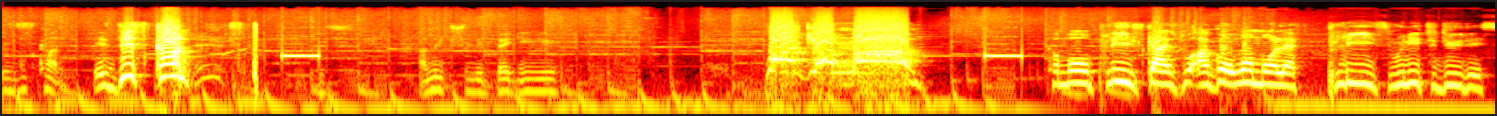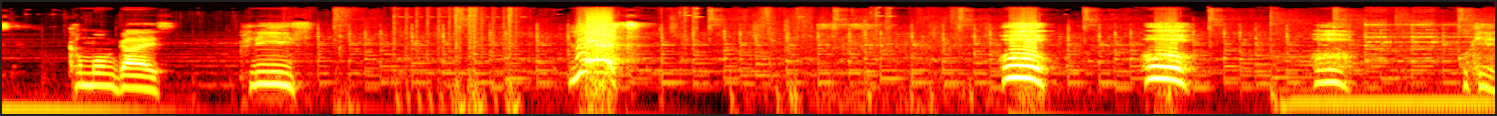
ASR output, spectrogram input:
Is this cunt? Is this cunt? I'm literally begging you. Fuck your mom! Come on, please, guys. I got one more left. Please, we need to do this. Come on, guys. Please. Yes! Oh! Oh! Oh! Okay.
